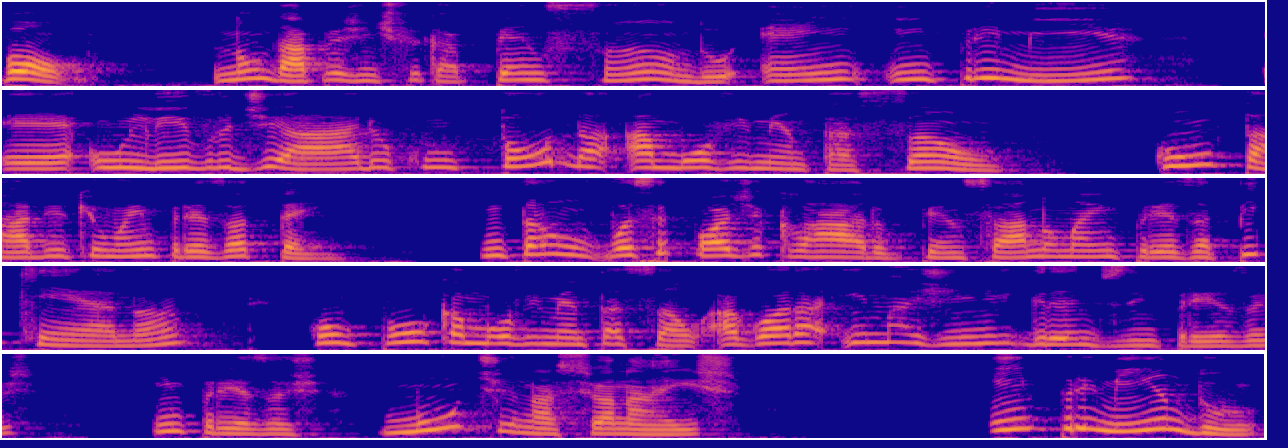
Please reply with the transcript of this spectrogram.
Bom, não dá para a gente ficar pensando em imprimir é, um livro diário com toda a movimentação contábil que uma empresa tem. Então, você pode, claro, pensar numa empresa pequena, com pouca movimentação. Agora, imagine grandes empresas empresas multinacionais imprimindo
